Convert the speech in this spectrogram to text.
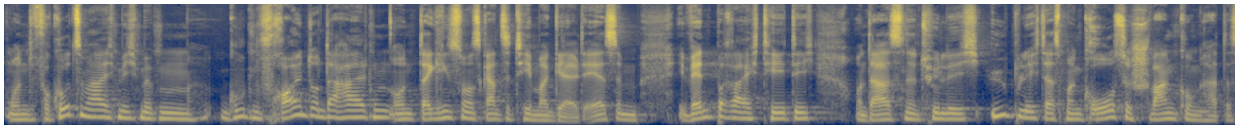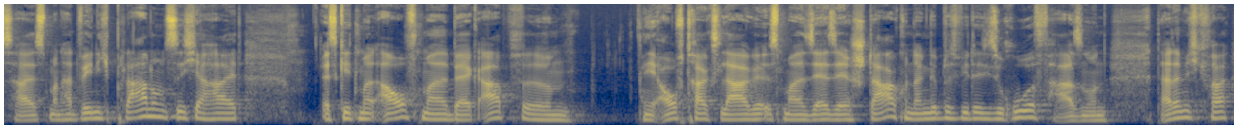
Und vor kurzem habe ich mich mit einem guten Freund unterhalten und da ging es um das ganze Thema Geld. Er ist im Eventbereich tätig und da ist natürlich üblich, dass man große Schwankungen hat. Das heißt, man hat wenig Planungssicherheit. Es geht mal auf, mal bergab. Ähm, die Auftragslage ist mal sehr, sehr stark und dann gibt es wieder diese Ruhephasen. Und da hat er mich gefragt,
